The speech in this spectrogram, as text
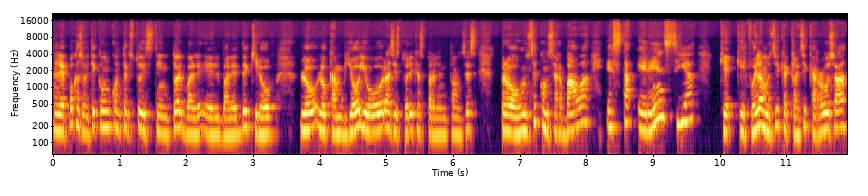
en la época soviética un contexto distinto, el ballet, el ballet de Kirov lo, lo, cambió y hubo obras históricas para el entonces, pero aún se conservaba esta herencia que, que fue la música clásica rusa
